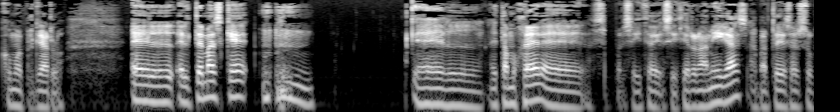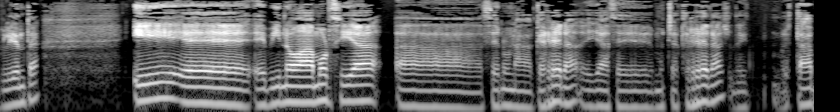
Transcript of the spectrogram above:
cómo explicarlo. El, el tema es que el, esta mujer eh, se, hizo, se hicieron amigas, aparte de ser su clienta, y eh, vino a Murcia a hacer una carrera. Ella hace muchas carreras, está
